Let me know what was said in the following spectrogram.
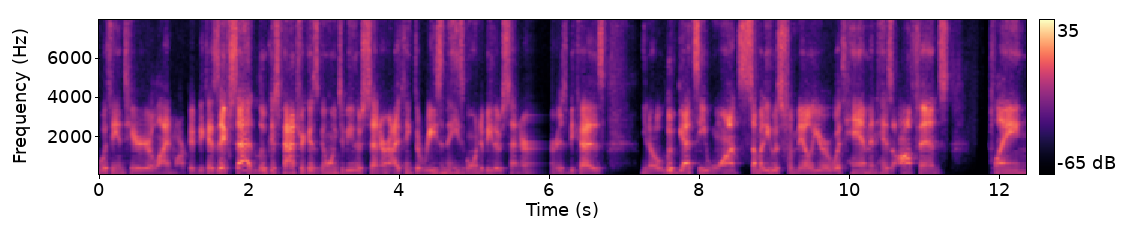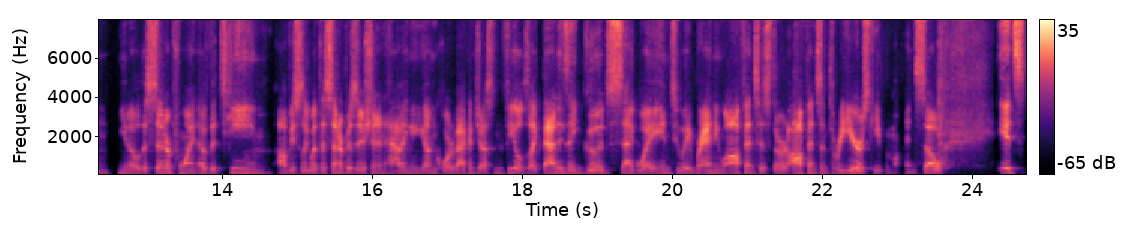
with the interior line market because they've said Lucas Patrick is going to be their center. I think the reason that he's going to be their center is because, you know, Luke Getsy wants somebody who is familiar with him and his offense playing, you know, the center point of the team, obviously with the center position and having a young quarterback in Justin Fields, like that is a good segue into a brand new offense, his third offense in three years, keep in mind. So it's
